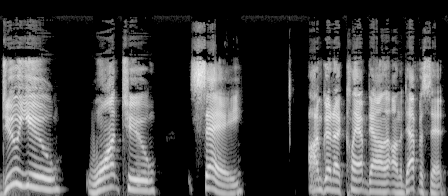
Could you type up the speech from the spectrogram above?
do you want to say I'm going to clamp down on the deficit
